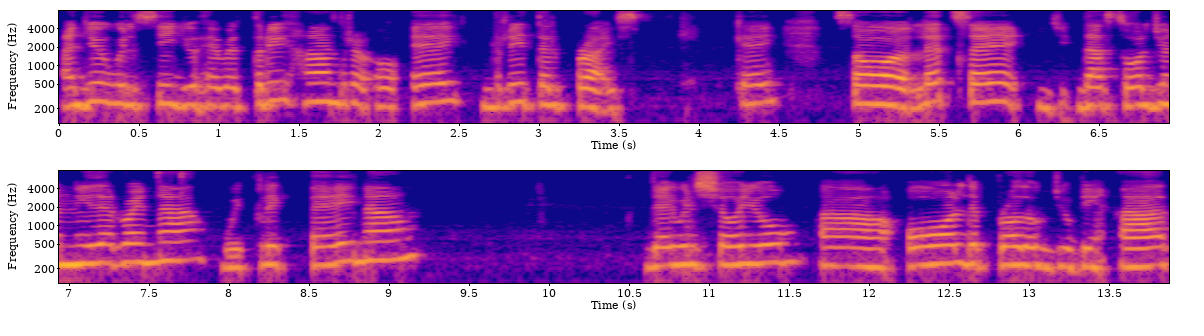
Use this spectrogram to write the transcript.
and you will see you have a 308 retail price. Okay, so let's say that's all you needed right now. We click pay now. They will show you uh, all the products you've been add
